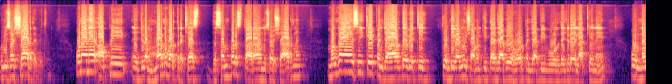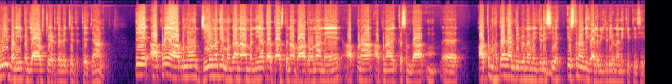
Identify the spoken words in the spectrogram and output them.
1966 ਦੇ ਵਿੱਚ। ਉਹਨਾਂ ਨੇ ਆਪਣੀ ਜਿਹੜਾ ਮਰਨ ਵਰਤ ਰੱਖਿਆ ਸ- ਦਸੰਬਰ 17 1966 ਨੂੰ। ਮੰਗਾਂ ਇਹ ਸੀ ਕਿ ਪੰਜਾਬ ਦੇ ਵਿੱਚ ਚੰਡੀਗੜ੍ਹ ਨੂੰ ਸ਼ਾਮਲ ਕੀਤਾ ਜਾਵੇ ਹੋਰ ਪੰਜਾਬੀ ਬੋਲਦੇ ਜਿਹੜੇ ਇਲਾਕੇ ਨੇ ਉਹ ਨਵੀਂ ਬਣੀ ਪੰਜਾਬ ਸਟੇਟ ਦੇ ਵਿੱਚ ਦਿੱਤੇ ਜਾਣ। ਤੇ ਆਪਣੇ ਆਪ ਨੂੰ ਜੇ ਉਹਨਾਂ ਦੀਆਂ ਮੰਗਾਂ ਨਾ ਮੰਨੀਆਂ ਤਾਂ 10 ਦਿਨਾਂ ਬਾਅਦ ਉਹਨਾਂ ਨੇ ਆਪਣਾ ਆਪਣਾ ਇੱਕ ਕਿਸਮ ਦਾ ਆਤਮ ਹੱਤਿਆ ਕਰਨ ਦੀ ਵੀ ਉਹਨਾਂ ਨੇ ਜਿਹੜੀ ਸੀ, ਇਸ ਤਰ੍ਹਾਂ ਦੀ ਗੱਲ ਵੀ ਜਿਹੜੀ ਉਹਨਾਂ ਨੇ ਕੀਤੀ ਸੀ।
